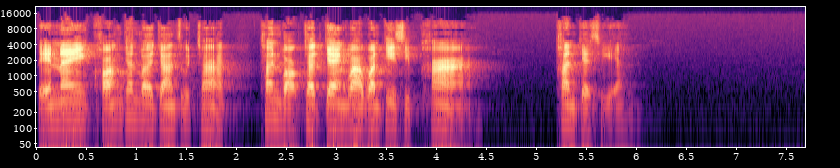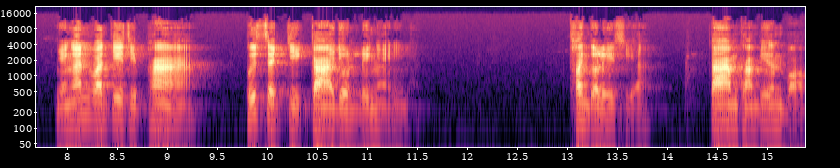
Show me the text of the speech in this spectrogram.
แต่ในของท่านอาจารย์สุชาติ ท่านบอกชัดแจ้งว่าวันที่สิบห้าท่านจะเสีย อย่างนั้นวันที่สิบห้าพฤศจิกายนหรือไงนี่แหละท่านก็เลยเสีย ตามคำที่ท่านบอก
